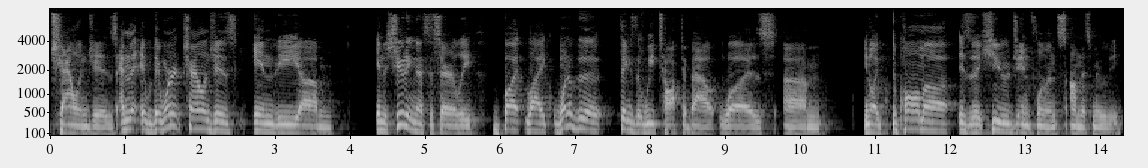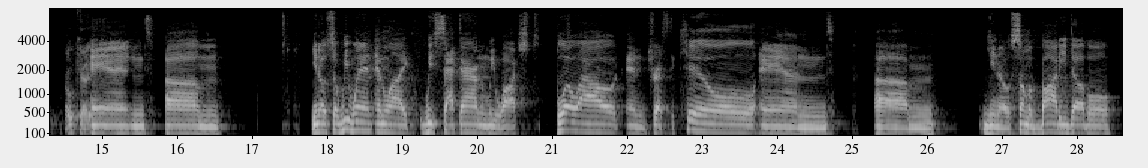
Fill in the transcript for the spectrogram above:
challenges, and they, they weren't challenges in the um, in the shooting necessarily, but like one of the things that we talked about was, um, you know, like De Palma is a huge influence on this movie. Okay, and um you know so we went and like we sat down and we watched Blow Out and Dressed to Kill and um you know some of body double.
